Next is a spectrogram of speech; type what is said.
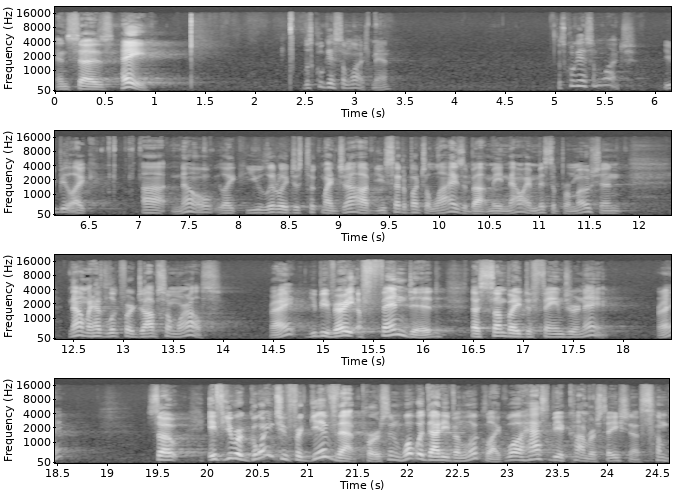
and says, Hey, let's go get some lunch, man. Let's go get some lunch. You'd be like, uh, no, like you literally just took my job. You said a bunch of lies about me. Now I missed a promotion. Now I'm gonna have to look for a job somewhere else, right? You'd be very offended that somebody defamed your name, right? So, if you were going to forgive that person, what would that even look like? Well, it has to be a conversation at some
